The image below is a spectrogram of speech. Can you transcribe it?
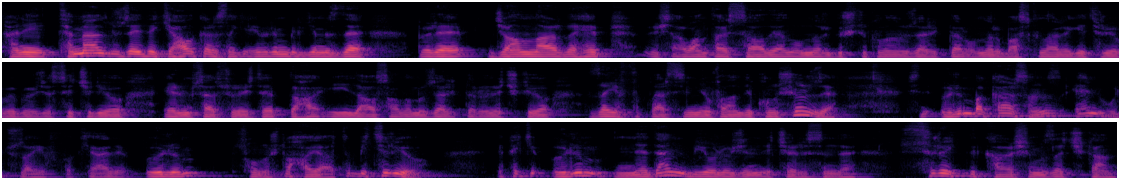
hani temel düzeydeki halk arasındaki evrim bilgimizde böyle canlılarda hep işte avantaj sağlayan, onları güçlü kılan özellikler onları baskılarla getiriyor ve böylece seçiliyor. Evrimsel süreçte hep daha iyi, daha sağlam özellikler öne çıkıyor. Zayıflıklar siliniyor falan diye konuşuyoruz ya. Şimdi ölüm bakarsanız en uç zayıflık. Yani ölüm sonuçta hayatı bitiriyor. E peki ölüm neden biyolojinin içerisinde sürekli karşımıza çıkan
